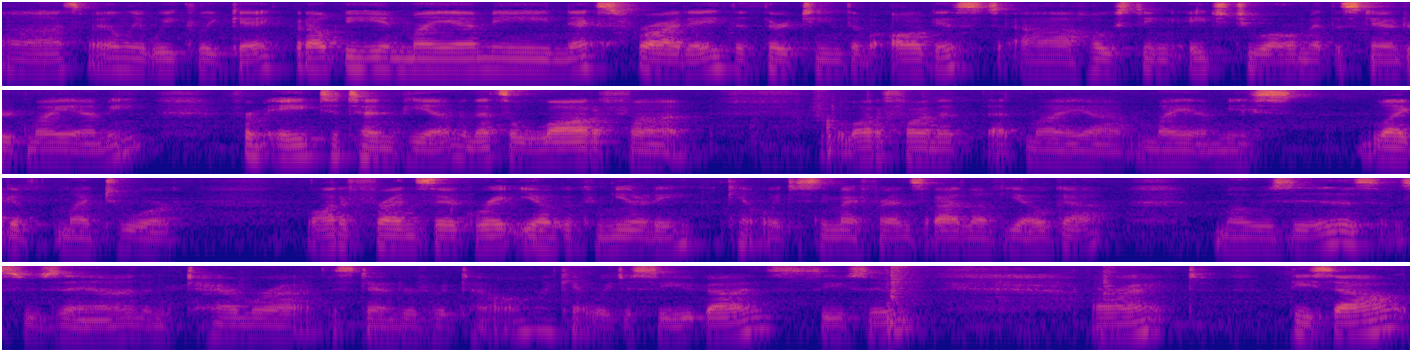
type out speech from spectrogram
Uh, it's my only weekly gig, but I'll be in Miami next Friday, the 13th of August, uh, hosting H2O at the Standard Miami from 8 to 10 p.m., and that's a lot of fun. A lot of fun at, at my uh, Miami leg of my tour. A lot of friends there, great yoga community. Can't wait to see my friends that I love yoga. Moses and Susanne and Tamara at the Standard Hotel. I can't wait to see you guys. See you soon. All right. Peace out.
